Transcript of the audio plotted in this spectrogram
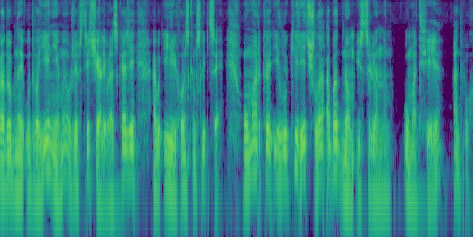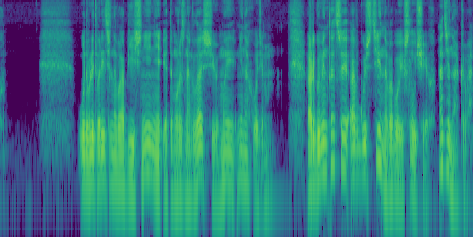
Подобное удвоение мы уже встречали в рассказе об Иерихонском слепце. У Марка и Луки речь шла об одном исцеленном, у Матфея — о двух. Удовлетворительного объяснения этому разногласию мы не находим. Аргументация Августина в обоих случаях одинакова.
